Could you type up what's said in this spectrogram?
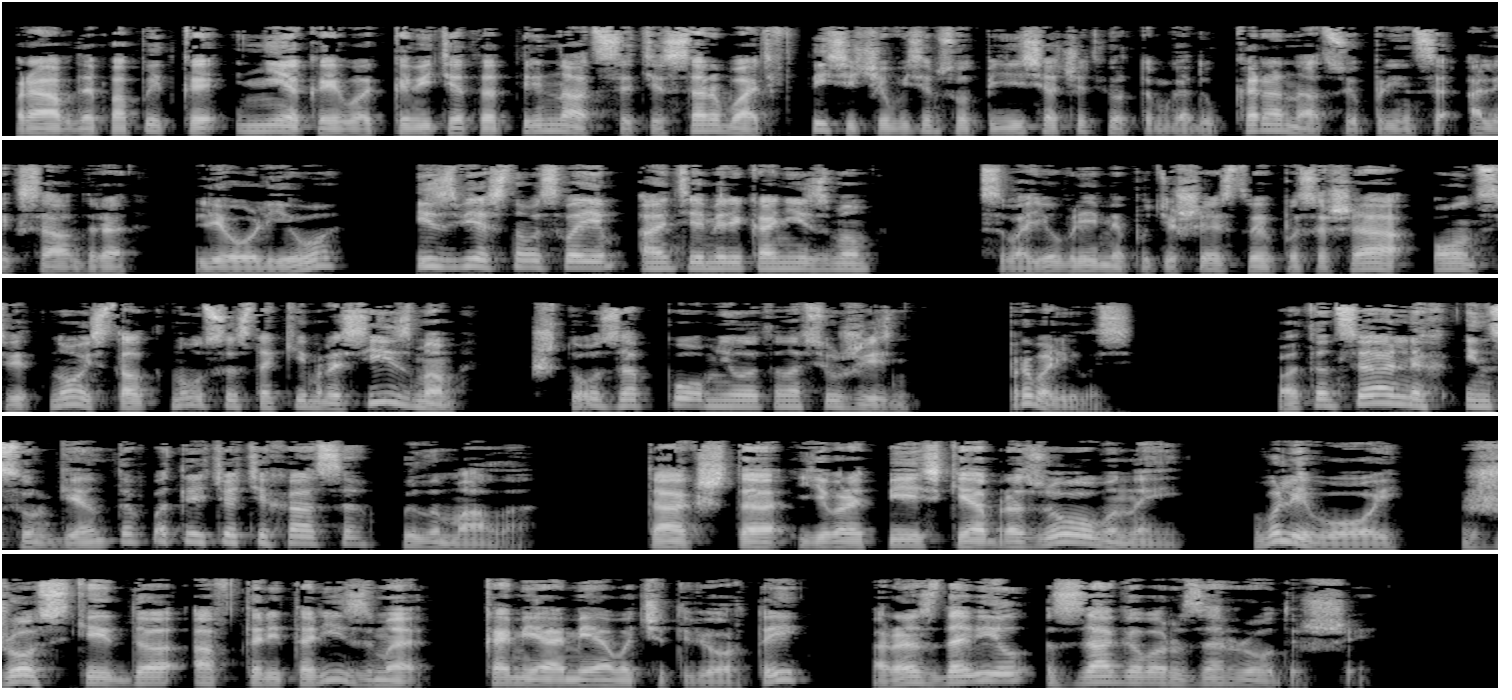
Правда, попытка некоего комитета 13 сорвать в 1854 году коронацию принца Александра Леолио, известного своим антиамериканизмом, в свое время путешествуя по США, он цветной столкнулся с таким расизмом, что запомнил это на всю жизнь, провалилась. Потенциальных инсургентов, в отличие от Техаса, было мало. Так что европейский образованный, волевой, жесткий до авторитаризма Камиамеава IV раздавил заговор зародыши.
